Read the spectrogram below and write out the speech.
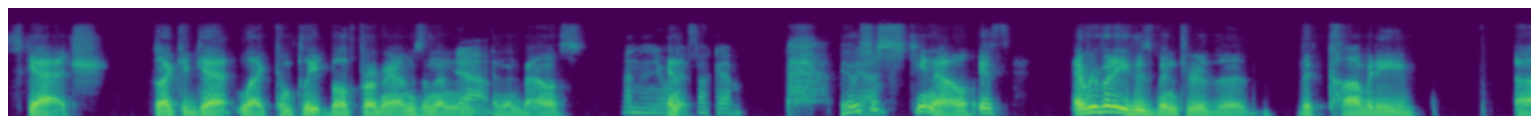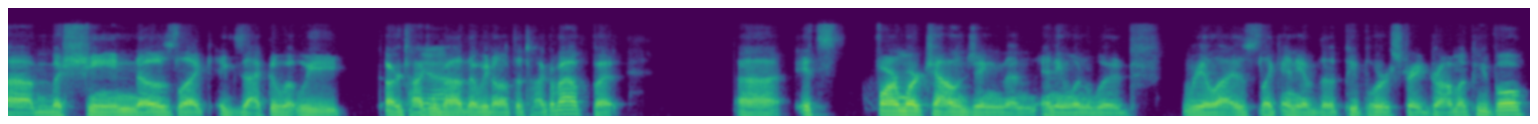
sketch so i could get like complete both programs and then Yeah. and then bounce and then you're and like fuck it it was Yeah. just you know it's everybody who's been through the the comedy uh machine knows like exactly what we are talking Yeah. about that we don't have to talk about but uh it's far more challenging than anyone would realize like any of the people who are straight drama people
